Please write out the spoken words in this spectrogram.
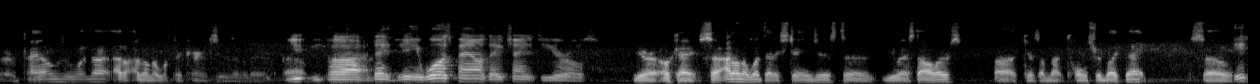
or pounds or whatnot? I don't I don't know what their currency is over there. Um, You, uh, they, it was pounds. They've changed to euros. euro. Okay, so I don't know what that exchange is to U.S. dollars because I'm not cultured like that. So It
